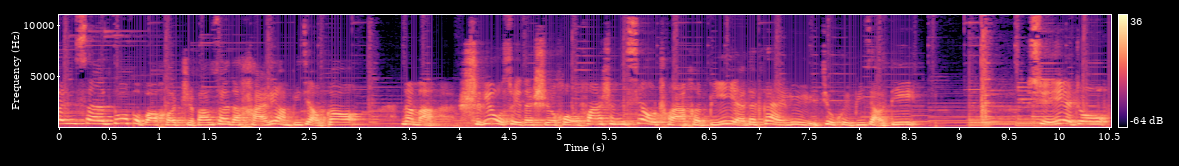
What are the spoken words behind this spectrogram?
N3 多不饱和脂肪酸的含量比较高，那么十六岁的时候发生哮喘和鼻炎的概率就会比较低。血液中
